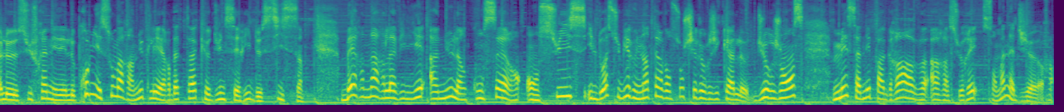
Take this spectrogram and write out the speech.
Le Suffren est le premier sous-marin nucléaire d'attaque d'une série de six. Bernard Lavillier annule un concert en Suisse. Il doit subir une intervention chirurgicale d'urgence, mais ça n'est pas grave, a rassuré son manager.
